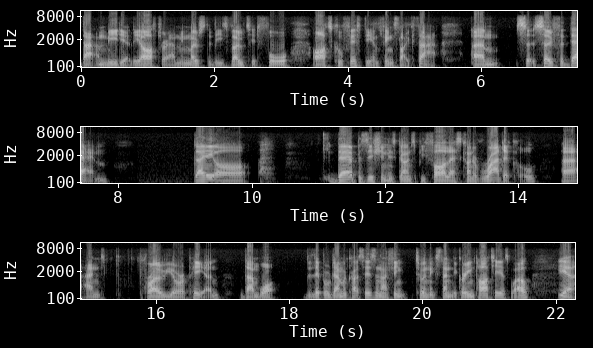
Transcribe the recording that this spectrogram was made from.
that immediately after it. I mean, most of these voted for Article 50 and things like that. Um, so, so for them, they are their position is going to be far less kind of radical uh, and pro-European than what the Liberal Democrats is, and I think to an extent the Green Party as well. Yeah,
